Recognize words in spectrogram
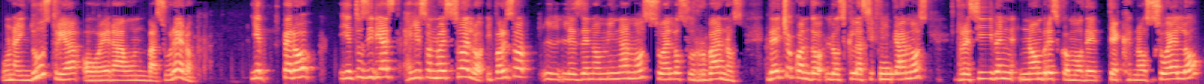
una industria o era un basurero. Y, pero, y entonces dirías, eso no es suelo. Y por eso les denominamos suelos urbanos. De hecho, cuando los clasificamos, reciben nombres como de tecnosuelo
